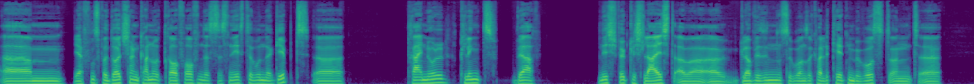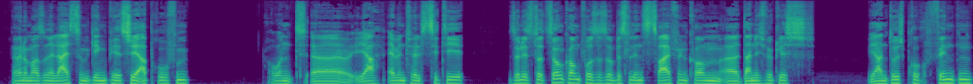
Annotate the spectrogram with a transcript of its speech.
Ähm, ja, Fußball Deutschland kann nur darauf hoffen, dass es das nächste Wunder gibt. Äh, 3-0 klingt ja nicht wirklich leicht, aber äh, ich glaube, wir sind uns über unsere Qualitäten bewusst und äh, wenn wir nochmal so eine Leistung gegen PSG abrufen und äh, ja, eventuell City so eine Situation kommt, wo sie so ein bisschen ins Zweifeln kommen, äh, dann nicht wirklich ja, einen Durchbruch finden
